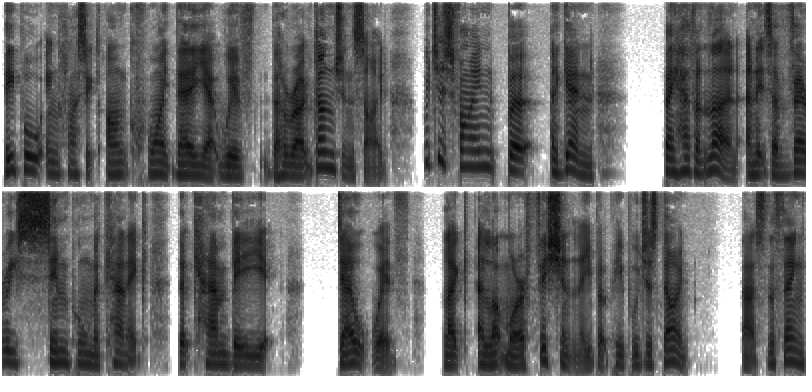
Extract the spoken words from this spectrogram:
people in Classic aren't quite there yet with the Heroic Dungeon side, which is fine. But again, they haven't learned, and it's a very simple mechanic that can be dealt with like a lot more efficiently, but people just don't. That's the thing.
